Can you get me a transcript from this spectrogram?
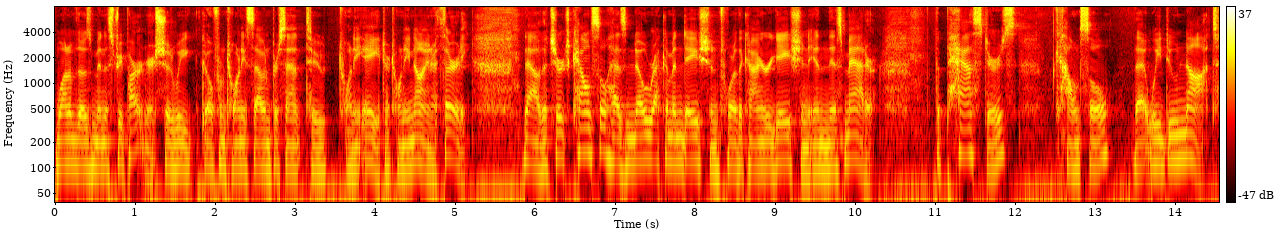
one of those ministry partners? Should we go from 27% to 28 or 29 or 30? Now, the church council has no recommendation for the congregation in this matter. The pastors counsel that we do not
